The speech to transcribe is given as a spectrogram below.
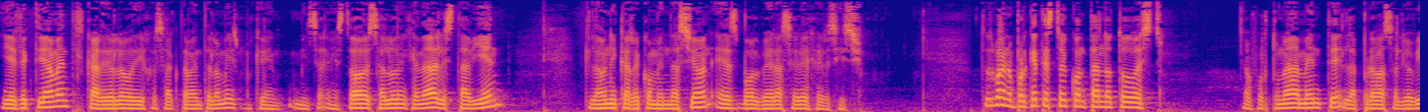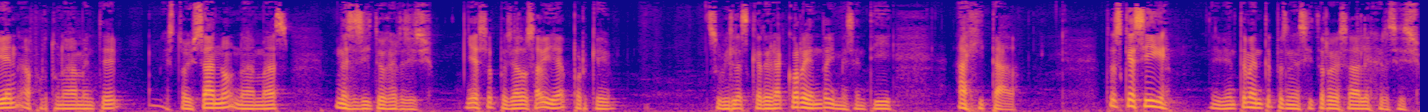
Y efectivamente el cardiólogo dijo exactamente lo mismo, que mi, estado de salud en general está bien, la única recomendación es volver a hacer ejercicio. Entonces, bueno, ¿por qué te estoy contando todo esto? Afortunadamente la prueba salió bien, afortunadamente estoy sano, nada más necesito ejercicio. Y eso pues ya lo sabía porque subí la escalera corriendo y me sentí agitado. Entonces, ¿qué sigue? Evidentemente, pues necesito regresar al ejercicio.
